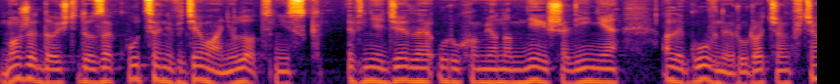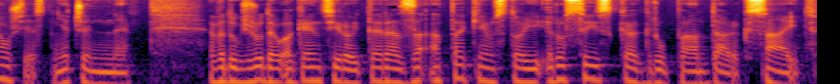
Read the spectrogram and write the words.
może dojść do zakłóceń w działaniu lotnisk. W niedzielę uruchomiono mniejsze linie, ale główny rurociąg wciąż jest nieczynny. Według źródeł agencji Reutera za atakiem stoi rosyjska grupa Dark Side.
